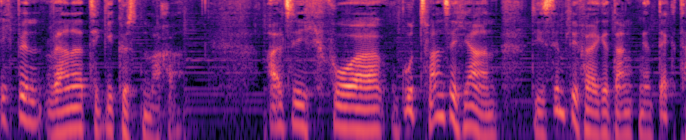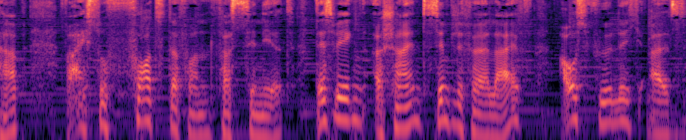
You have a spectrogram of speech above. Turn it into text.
Ich bin Werner Tiki Küstenmacher. Als ich vor gut 20 Jahren die Simplify-Gedanken entdeckt habe, war ich sofort davon fasziniert. Deswegen erscheint Simplify Life ausführlich als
